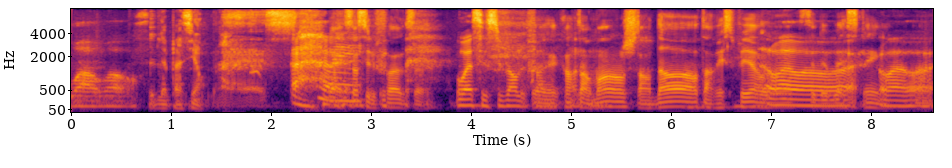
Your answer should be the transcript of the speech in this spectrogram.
wow, wow. C'est de la passion. Ouais, ça, c'est le fun, ça. Ouais, c'est super le fun. Euh, Quand t'en manges, t'en dors, t'en respires, Ouais, c'est ouais, le ouais. best thing. Ouais, ouais.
